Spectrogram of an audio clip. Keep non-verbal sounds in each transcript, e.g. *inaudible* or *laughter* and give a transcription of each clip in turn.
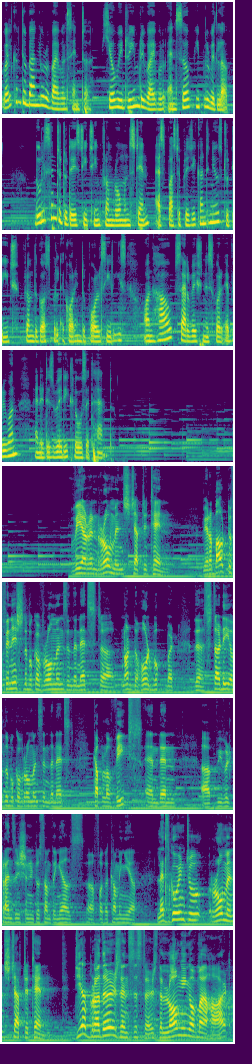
Welcome to Bangalore Revival Center. Here we dream revival and serve people with love. Do listen to today's teaching from Romans 10 as Pastor Priji continues to teach from the Gospel According to Paul series on how salvation is for everyone and it is very close at hand. We are in Romans chapter 10. We are about to finish the book of Romans in the next, uh, not the whole book, but the study of the book of Romans in the next couple of weeks, and then uh, we will transition into something else uh, for the coming year. Let's go into Romans chapter 10. Dear brothers and sisters, the longing of my heart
